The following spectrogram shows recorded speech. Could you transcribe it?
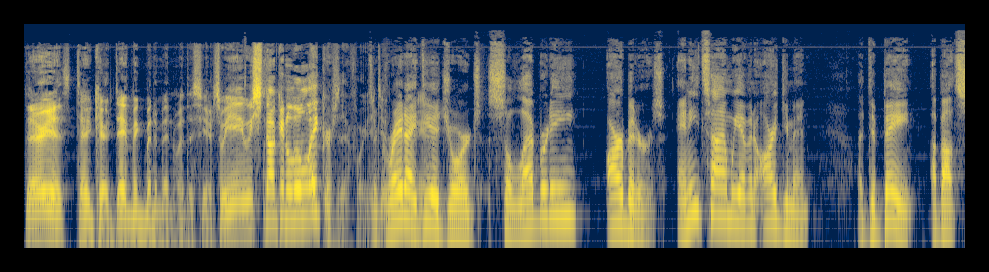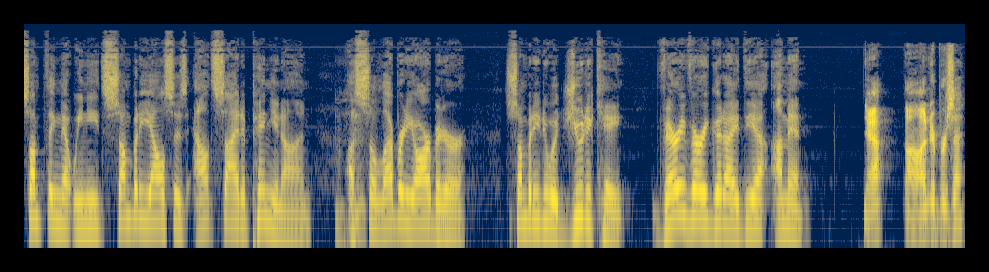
There he is. Take care. Dave McMenamin with us here. So we, we snuck in a little Lakers there for you. It's a great idea, yeah. George. Celebrity arbiters. Anytime we have an argument, a debate about something that we need somebody else's outside opinion on, mm-hmm. a celebrity arbiter, somebody to adjudicate. Very, very good idea. I'm in. Yeah, 100%.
